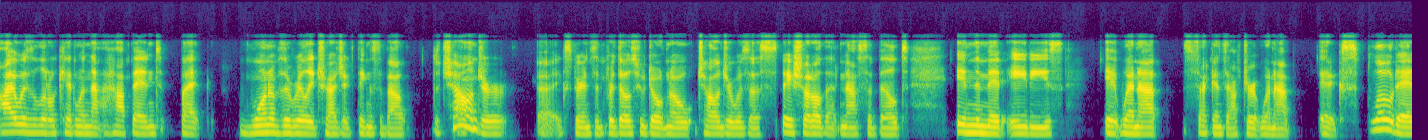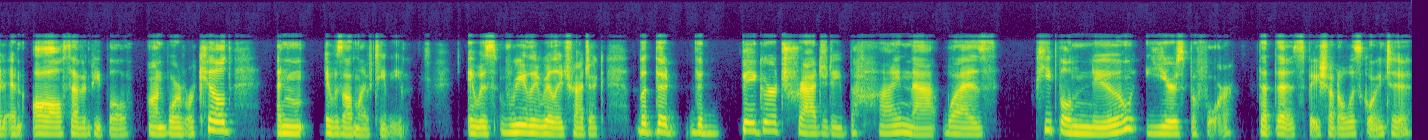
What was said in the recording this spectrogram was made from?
I was a little kid when that happened, but one of the really tragic things about the Challenger uh, experience, and for those who don't know, Challenger was a space shuttle that NASA built in the mid 80s. It went up seconds after it went up, it exploded, and all seven people on board were killed, and it was on live TV. It was really, really tragic. But the the bigger tragedy behind that was people knew years before that the space shuttle was going to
